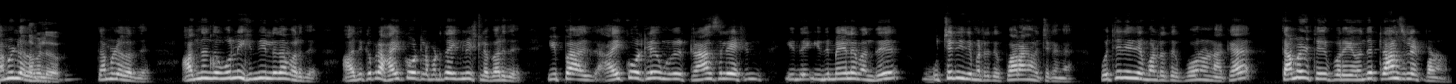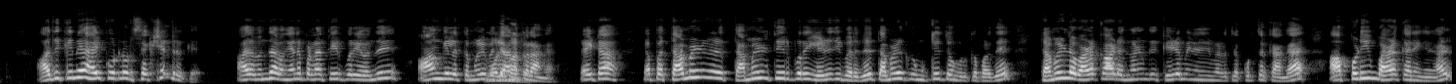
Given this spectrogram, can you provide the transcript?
தமிழில் வருது. தமிழ் தமிழில் வருது. அந்தந்த ஊர்லேயும் ஹிந்தியில் தான் வருது. அதுக்கப்புறம் ஹைகோர்ட்டில் மட்டும் தான் இங்கிலீஷில் வருது. இப்போ ஹைகோர்ட்லேயே உங்களுக்கு டிரான்ஸ்லேஷன் இது இது மேலே வந்து உச்சநீதிமன்றத்துக்கு போகிறாங்க வச்சுக்கோங்க. உச்சநீதிமன்றத்துக்கு போகணுன்னாக்க தமிழ் தீர்ப்புரையை வந்து டிரான்ஸ்லேட் பண்ணணும். அதுக்குன்னே ஹைகோர்ட்டில் ஒரு செக்ஷன் இருக்குது அதை வந்து அவங்க என்ன பண்ணலாம்? தீர்ப்புரையை வந்து ஆங்கிலத்தை மொழி மொழிமாற்றம். அனுப்புகிறாங்க ரைட்டா அப்போ தமிழ் தமிழ் தீர்ப்புரை எழுதி வருது தமிழுக்கு முக்கியத்துவம் கொடுக்கப்படுது. தமிழில் வழக்காடுங்கள்னு கீழமை நீதிமன்றத்தில் கொடுத்துருக்காங்க. அப்படியும் வழக்கறிஞர்கள்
